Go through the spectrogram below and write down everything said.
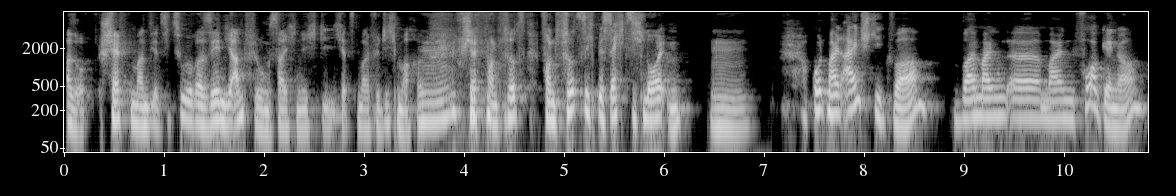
also Chef, man jetzt die Zuhörer sehen die Anführungszeichen nicht, die ich jetzt mal für dich mache. Mhm. Chef von 40, von 40 bis 60 Leuten. Mhm. Und mein Einstieg war, weil mein, äh, mein Vorgänger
